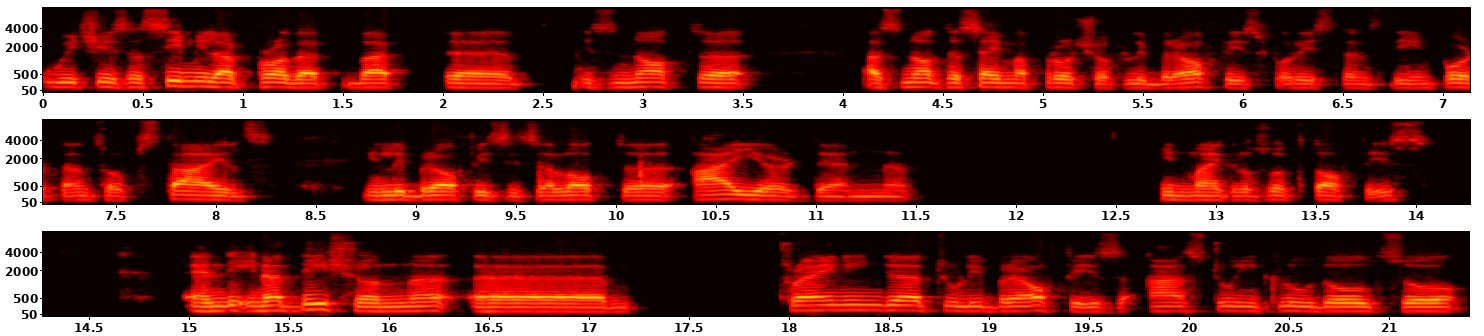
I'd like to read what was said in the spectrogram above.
which is a similar product, but is not has not the same approach of LibreOffice. For instance, the importance of styles in LibreOffice is a lot uh, higher than uh, in Microsoft Office. And in addition, uh, um, training to LibreOffice has to include also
